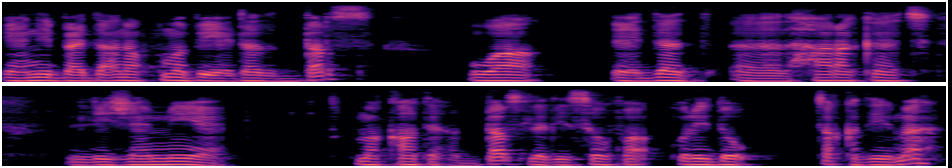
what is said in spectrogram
يعني بعد أن أقوم بإعداد الدرس وإعداد آه، الحركات لجميع مقاطع الدرس الذي سوف أريد تقديمه.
